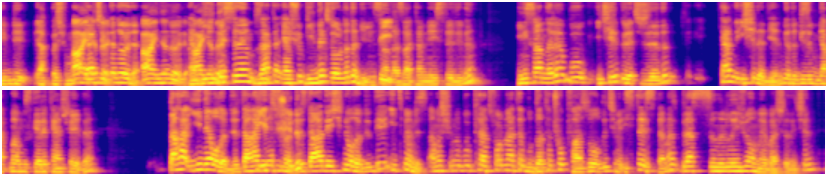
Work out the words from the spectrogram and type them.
gibi bir yaklaşım var. Aynen Gerçekten öyle. öyle. Aynen öyle. Yani Aynen bilmesine öyle. zaten yani şu bilmek zorunda da değil insanlar değil. zaten ne istediğini. İnsanlara bu içerik üreticilerinin kendi işi de diyelim ya da bizim yapmamız gereken şey de daha iyi ne olabilir, daha iyi ne sunabiliriz, daha değişik ne olabilir diye itmemiz. Ama şimdi bu platformlarda bu data çok fazla olduğu için ve ister istemez biraz sınırlayıcı olmaya başladığı için.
